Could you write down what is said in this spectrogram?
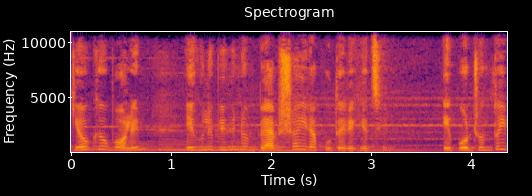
কেউ কেউ বলেন, এগুলি বিভিন্ন ব্যবসায়ীরা পুঁতে রেখেছেন এ পর্যন্তই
